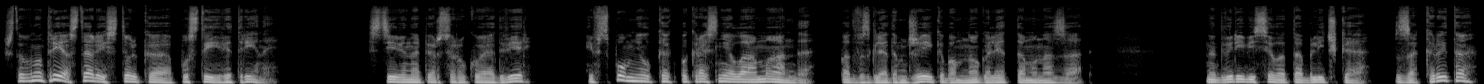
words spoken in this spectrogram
что внутри остались только пустые витрины. Стивен оперся рукой о дверь и вспомнил, как покраснела Аманда, под взглядом Джейкоба много лет тому назад. На двери висела табличка «Закрыто»,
